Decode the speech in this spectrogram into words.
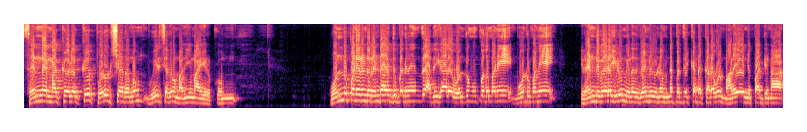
சென்னை மக்களுக்கு பொருட்சேதமும் உயிர் சேதமும் அதிகமாயிருக்கும். ஒன்று பன்னிரெண்டு ரெண்டாயிரத்தி பதினைந்து அதிகாலை ஒன்று முப்பது மணி மூன்று மணி இரண்டு வேளையிலும் எனது வேண்டுகோள் விண்ணப்பத்தை கேட்ட கடவுள் மழையை நிப்பாட்டினார்.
